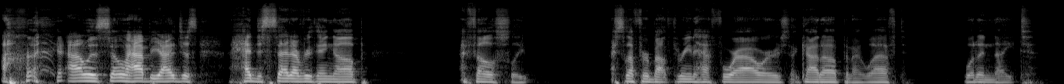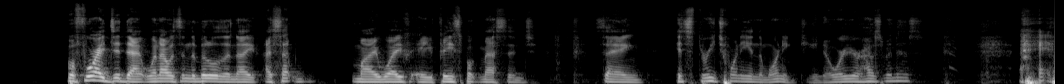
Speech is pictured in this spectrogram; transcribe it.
I was so happy. I just had to set everything up. I fell asleep. I slept for about three and a half, four hours. I got up and I left. What a night. Before I did that, when I was in the middle of the night, I sent my wife a Facebook message saying, It's 3:20 in the morning. Do you know where your husband is?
